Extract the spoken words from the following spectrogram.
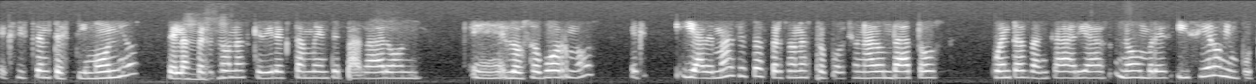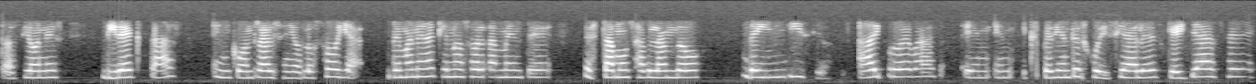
existen testimonios de las personas que directamente pagaron eh, los sobornos y además estas personas proporcionaron datos, cuentas bancarias, nombres, hicieron imputaciones directas en contra del señor Lozoya. De manera que no solamente estamos hablando de indicios, hay pruebas en, expedientes judiciales que ya se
